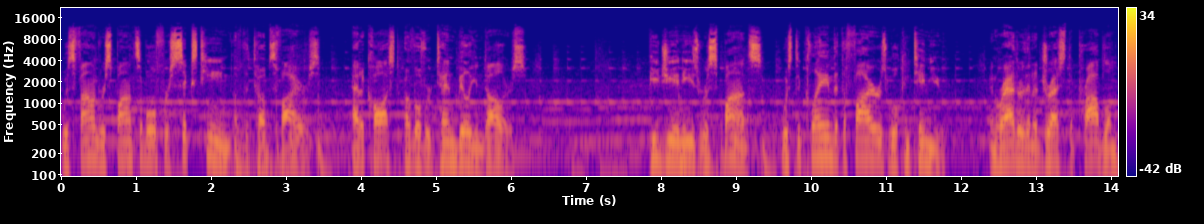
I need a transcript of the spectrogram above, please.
was found responsible for 16 of the Tubbs fires at a cost of over $10 billion. PG&E's response was to claim that the fires will continue, and rather than address the problem,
